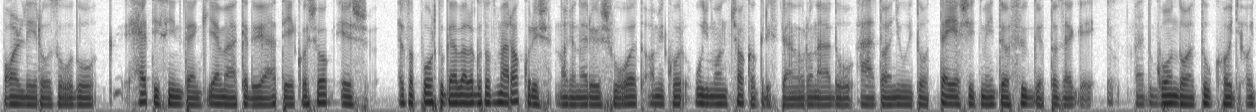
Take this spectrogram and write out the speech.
pallérozódó, heti szinten kiemelkedő játékosok, és ez a portugál válogatott már akkor is nagyon erős volt, amikor úgymond csak a Cristiano Ronaldo által nyújtott teljesítménytől függött az egész. Mert gondoltuk, hogy, hogy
